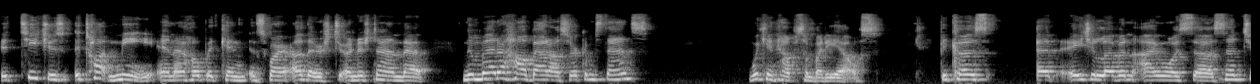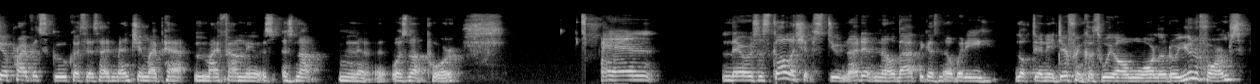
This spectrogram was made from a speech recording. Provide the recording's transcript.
it teaches it taught me and i hope it can inspire others to understand that no matter how bad our circumstance we can help somebody else because at age 11, I was uh, sent to a private school because, as I mentioned, my pa- my family was is not you know, was not poor, and there was a scholarship student. I didn't know that because nobody looked any different because we all wore little uniforms,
